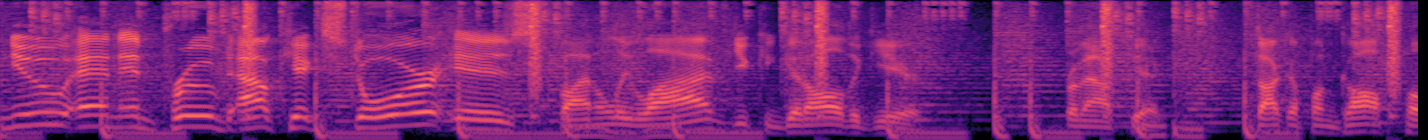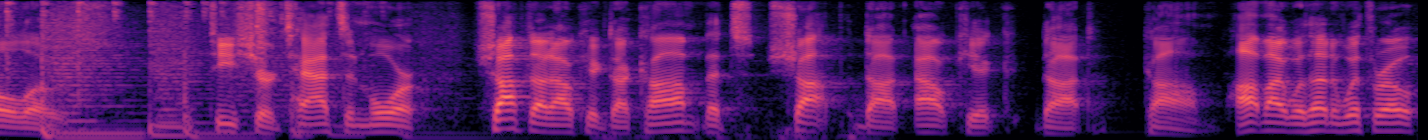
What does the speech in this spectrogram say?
New and improved Outkick store is finally live. You can get all the gear from Outkick. Stock up on golf polos, t shirts, hats, and more. Shop.outkick.com. That's shop.outkick.com. Hot Mic with and Withrow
